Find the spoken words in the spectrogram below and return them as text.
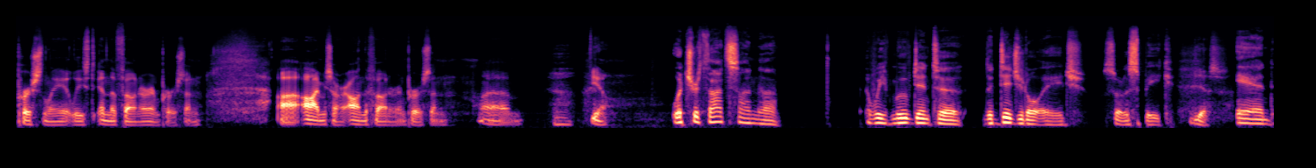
personally, at least in the phone or in person. Uh, I'm sorry, on the phone or in person. Um, yeah. You know, what's your thoughts on? Uh, we've moved into the digital age, so to speak. Yes, and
